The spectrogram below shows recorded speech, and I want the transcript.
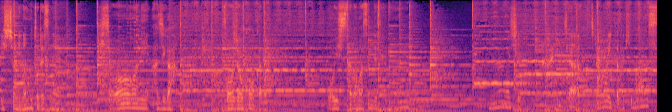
一緒に飲むとですね非常に味が相乗効果で美味しさが増すんですよね。うん美味しい。はいじゃあこちらもいただきます。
